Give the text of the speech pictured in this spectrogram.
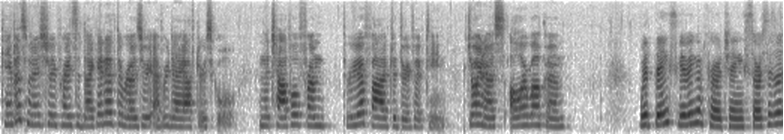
Campus Ministry prays the decade of the Rosary every day after school in the chapel from 3:05 to 3:15. Join us. All are welcome. With Thanksgiving approaching, Sources of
